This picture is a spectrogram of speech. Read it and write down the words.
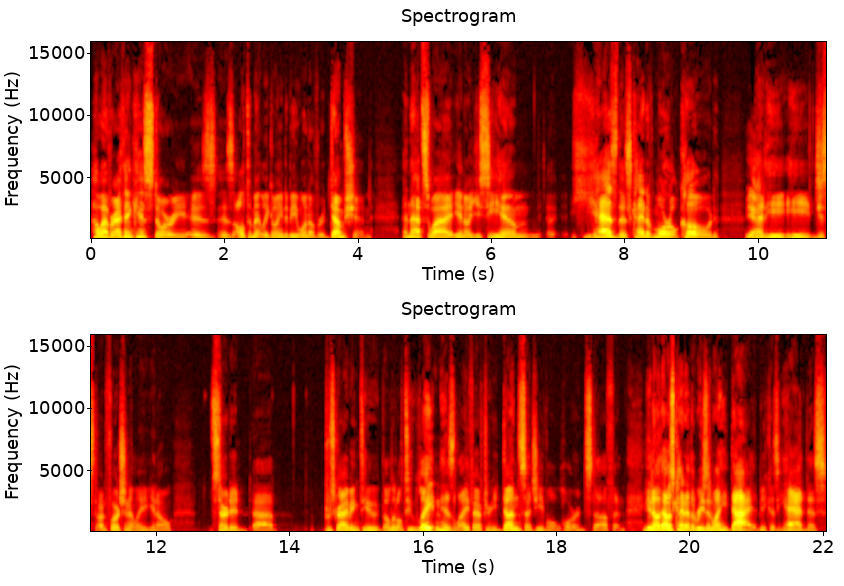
however, I think his story is is ultimately going to be one of redemption, and that's why you know you see him. He has this kind of moral code yeah that he he just unfortunately you know started uh, prescribing to a little too late in his life after he'd done such evil horde stuff and you know that was kind of the reason why he died because he had this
